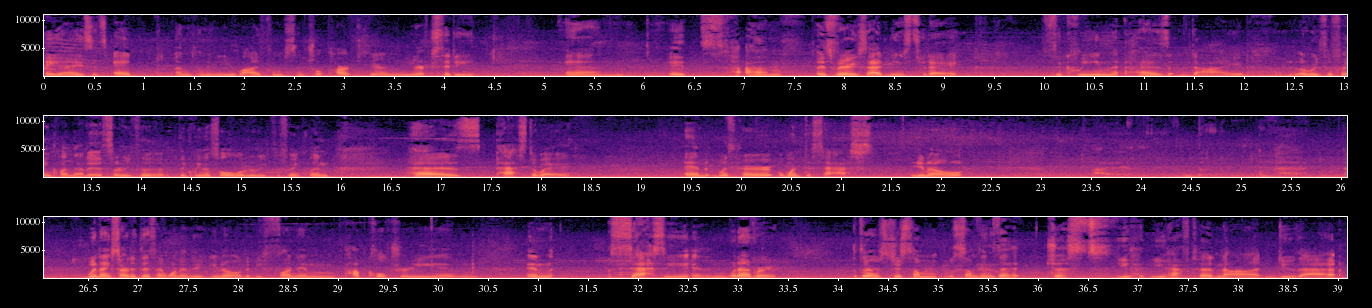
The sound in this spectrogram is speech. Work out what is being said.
Hey guys, it's Ed. I'm coming to you live from Central Park here in New York City, and it's um, it's very sad news today. The Queen has died. Aretha Franklin, that is. Aretha, the Queen of Soul, Aretha Franklin, has passed away, and with her went the sass. You know, I, when I started this, I wanted to, you know, to be fun and pop culture and and sassy and whatever. But there's just some some things that just you you have to not do that.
